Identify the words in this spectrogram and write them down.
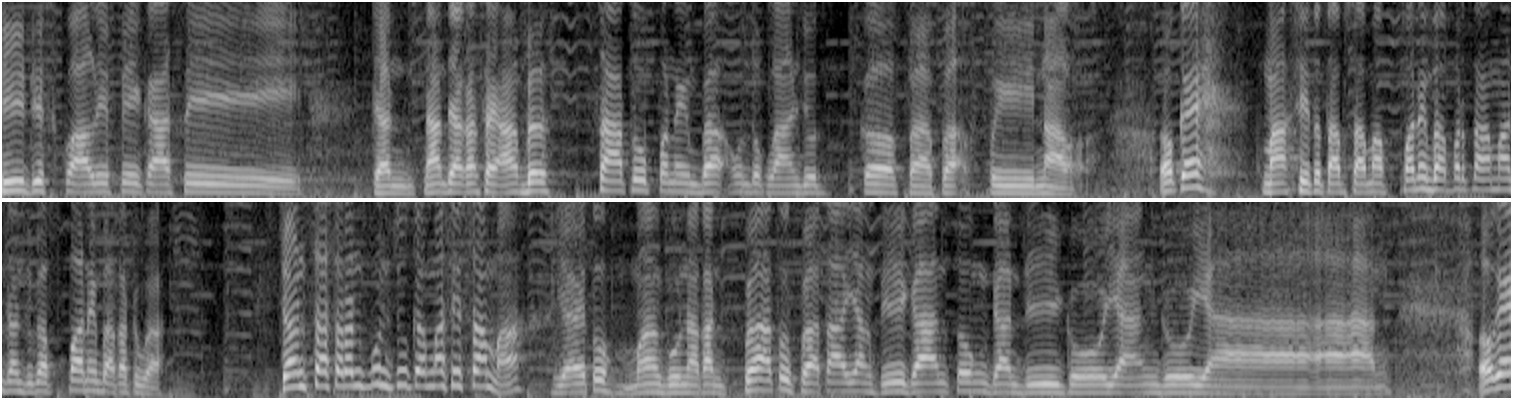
didiskualifikasi. Dan nanti akan saya ambil satu penembak untuk lanjut ke babak final. Oke masih tetap sama penembak pertama dan juga penembak kedua. Dan sasaran pun juga masih sama yaitu menggunakan batu bata yang digantung dan digoyang-goyang. Oke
